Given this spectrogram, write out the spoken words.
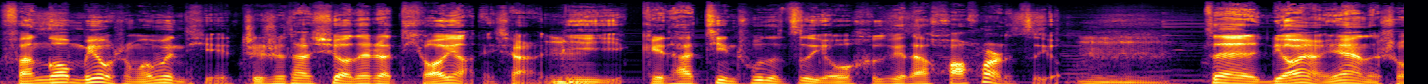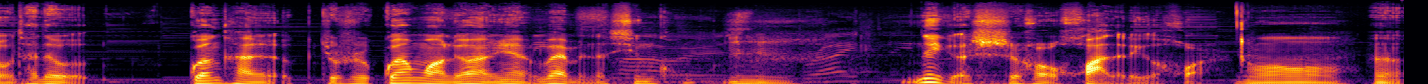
梵高没有什么问题，只是他需要在这调养一下，嗯你给他进出的自由和给他画画的自由。嗯在疗养院的时候，他就观看，就是观望疗养院外面的星空，嗯，那个时候画的这个画，哦，嗯。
